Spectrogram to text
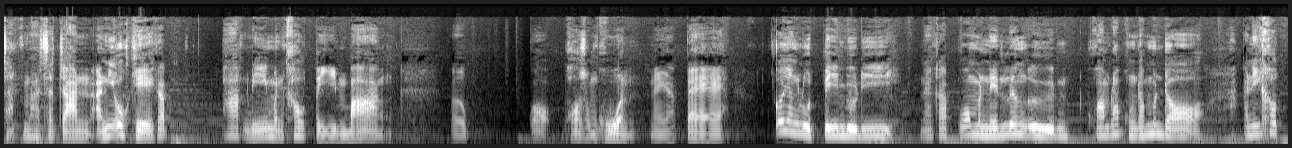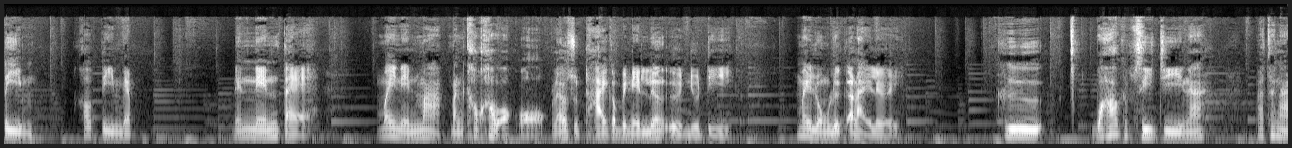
สัตว์มหัศจรรย์ อันนี้โอเคครับ ภาคนี้มันเข้าธีมบ้างเออก็พอสมควรนะครับ แต่ก็ยังหลุดธีมอยู่ดีนะครับ เพราะมันเน้นเรื่องอื่น ความลับของดัมเบิลดอร์อันนี้เข้าธีมเข้าธีมแบบเน้นๆแต่ไม่เน้นมากมันเข้าๆออกๆแล้วสุดท้ายก็ไปเน้นเรื่องอื่นอยู่ดี ไม่ลงลึกอะไรเลย คือว้าวกับ CG นะ พัฒนา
